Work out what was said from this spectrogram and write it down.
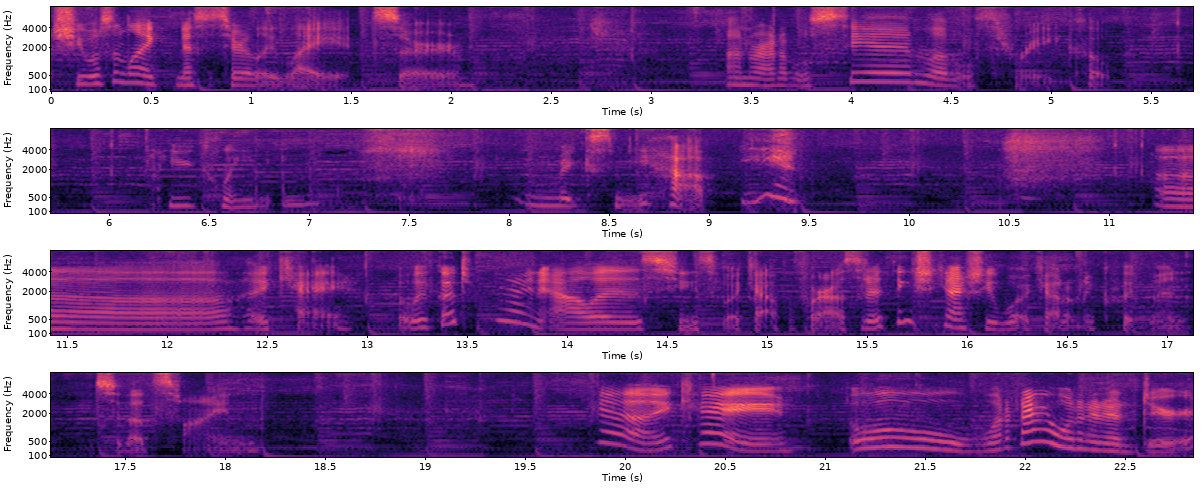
She wasn't like necessarily late, so unwritable sim level three, cool you cleaning makes me happy. uh, okay. But we've got 29 hours. She needs to work out for four hours. I don't think she can actually work out on equipment, so that's fine. Yeah, okay. Oh, what did I want her to do?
